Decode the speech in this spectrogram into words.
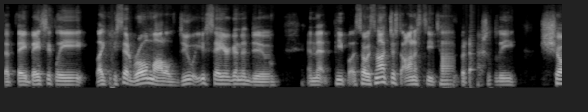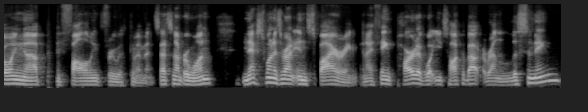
that they basically, like you said, role model, do what you say you're going to do. And that people, so it's not just honesty, talk, but actually showing up and following through with commitments. That's number one. Next one is around inspiring. And I think part of what you talk about around listening.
